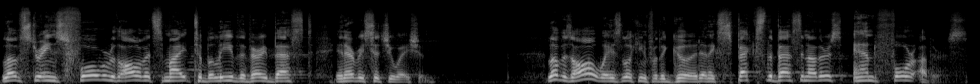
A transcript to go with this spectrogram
Love strains forward with all of its might to believe the very best in every situation. Love is always looking for the good and expects the best in others and for others.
